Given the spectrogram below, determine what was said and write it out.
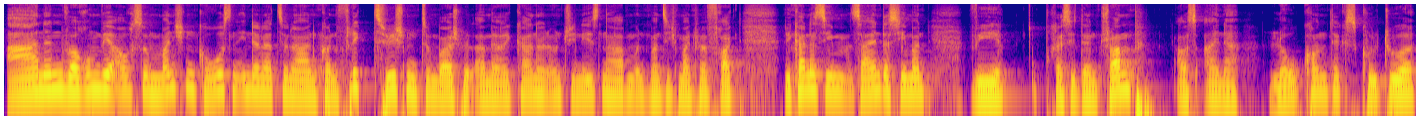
ahnen, warum wir auch so manchen großen internationalen Konflikt zwischen zum Beispiel Amerikanern und Chinesen haben und man sich manchmal fragt, wie kann es sein, dass jemand wie Präsident Trump aus einer Low-Context-Kultur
